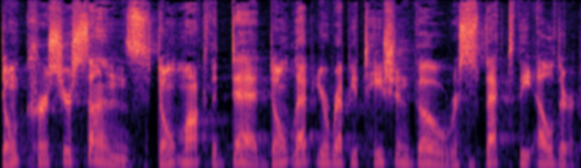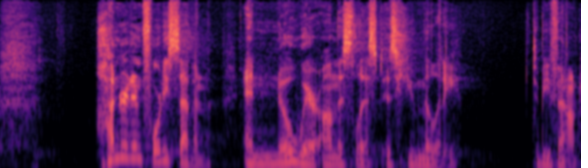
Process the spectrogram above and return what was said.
don't curse your sons, don't mock the dead, don't let your reputation go, respect the elder. 147, and nowhere on this list is humility to be found.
